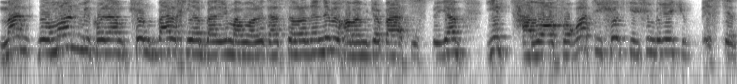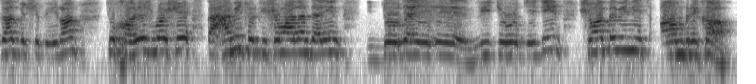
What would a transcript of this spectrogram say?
من گمان می‌کنم چون برخی برای این موارد هستن را نمی‌خوام اینجا بحثیست بگم یک توافقاتی شد که ایشون بجای که استعداد بشه به ایران تو خارج باشه و همینطور که شما الان در این دو دقیقه ویدیو دیدین شما ببینید آمریکا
